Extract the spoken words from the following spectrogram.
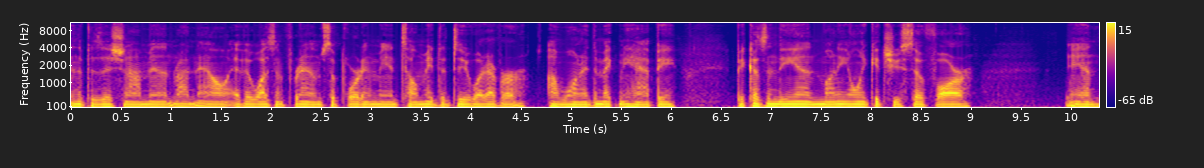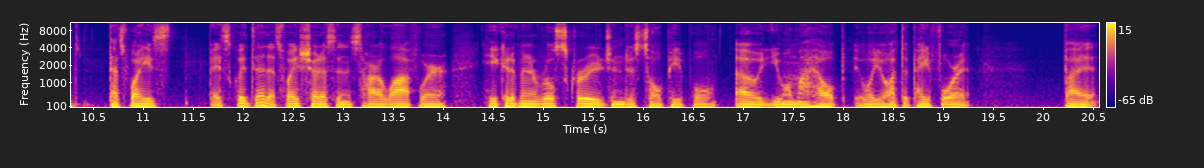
in the position I'm in right now if it wasn't for him supporting me and telling me to do whatever I wanted to make me happy. Because in the end, money only gets you so far. And that's what he's basically did. That's why he showed us his entire life where he could have been a real Scrooge and just told people, oh, you want my help? Well, you'll have to pay for it. But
